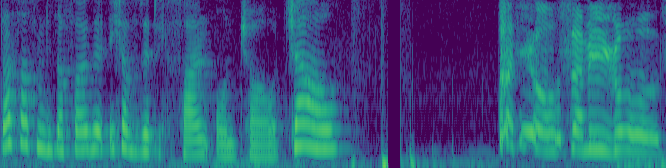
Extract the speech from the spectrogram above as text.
Das war's mit dieser Folge. Ich hoffe, es hat euch gefallen und ciao, ciao. Adios, amigos.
